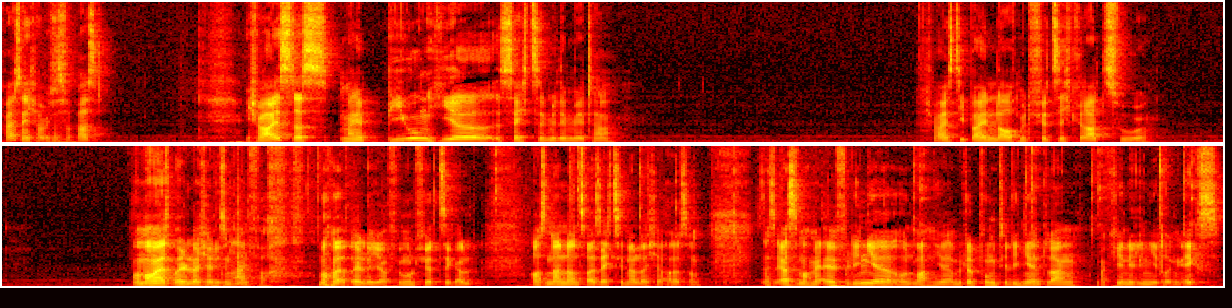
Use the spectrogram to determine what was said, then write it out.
Ich weiß nicht, habe ich das verpasst? Ich weiß, dass meine Biegung hier ist 16 mm. Ich weiß, die beiden laufen mit 40 Grad zu. Und machen wir erstmal die Löcher, die sind einfach. machen wir erstmal die Löcher, 45er auseinander und zwei 16er Löcher. Also, als erstes machen wir 11 Linie und machen hier den Mittelpunkt die Linie entlang, markieren die Linie, drücken X.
